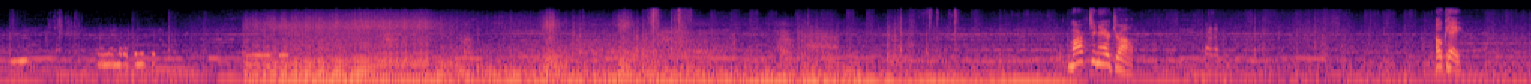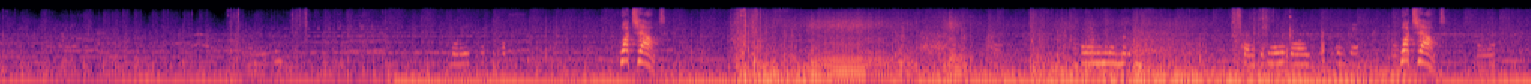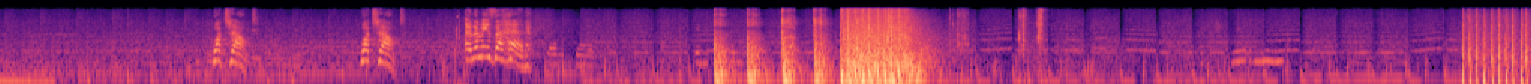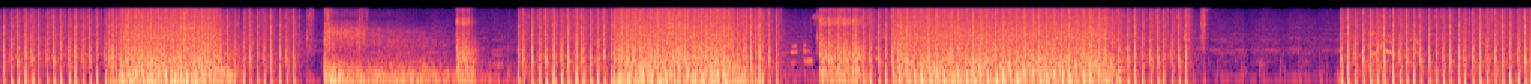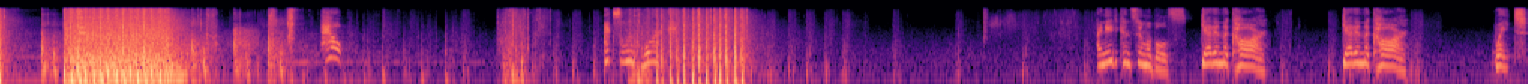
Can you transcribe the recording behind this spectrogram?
Marked an airdrop. Okay, Watch out! Watch out! Watch out! Watch out! Enemies ahead! Excellent work. I need consumables. Get in the car. Get in the car. Wait.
